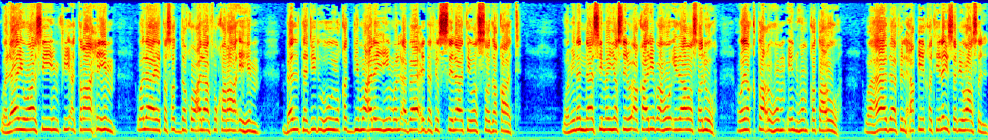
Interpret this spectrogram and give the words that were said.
ولا يواسيهم في أتراحهم ولا يتصدق على فقرائهم بل تجده يقدم عليهم الأباعد في الصلات والصدقات. ومن الناس من يصل أقاربه إذا وصلوه ويقطعهم إنهم قطعوه. وهذا في الحقيقة ليس بواصل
